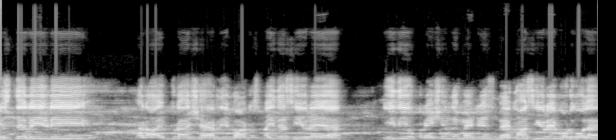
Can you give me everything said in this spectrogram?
ਇਸ ਦੇ ਲਈ ਜਿਹੜੀ ਰਾਜਪੁਰਾ ਸ਼ਹਿਰ ਦੀ ਵਾਟਰ ਸਪਲਾਈ ਤੇ ਸੀਵਰੇਜ ਹੈ ਇਹਦੀ ਆਪਰੇਸ਼ਨ ਤੇ ਮੇਨਟੇਨੈਂਸ ਮਹਿਕਮਾ ਸੀਵਰੇਜ ਬੋਰਡ ਕੋਲ ਹੈ।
